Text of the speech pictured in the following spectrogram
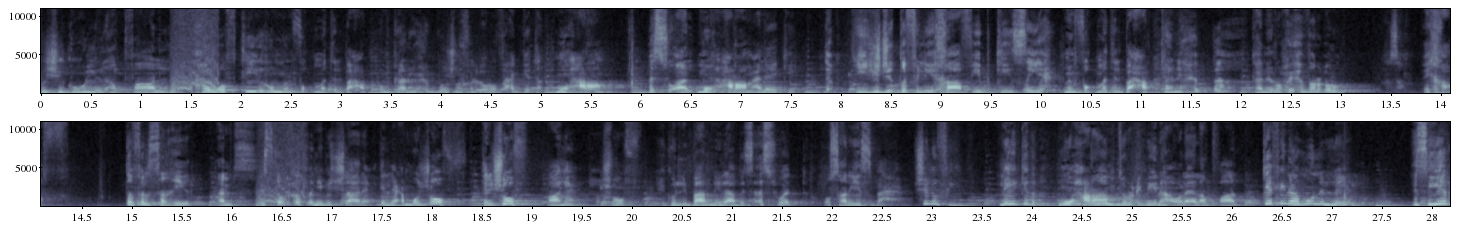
وش يقول للأطفال؟ خوفتيهم من فقمة البحر هم كانوا يحبوا يشوفوا العروض حقتها. مو حرام؟ بس سؤال مو حرام عليكي؟ يجي طفل يخاف يبكي يصيح من فقمة البحر. كان يحبها؟ كان يروح يحضر عروض؟ يخاف. طفل صغير أمس. استوقفني بالشارع قال لي عمو شوف. قال لي شوف. طالع شوف. يقول لي بارني لابس أسود وصار يسبح. شنو في؟ ليه كذا؟ مو حرام ترعبين هؤلاء الأطفال؟ كيف ينامون الليل؟ يصير؟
